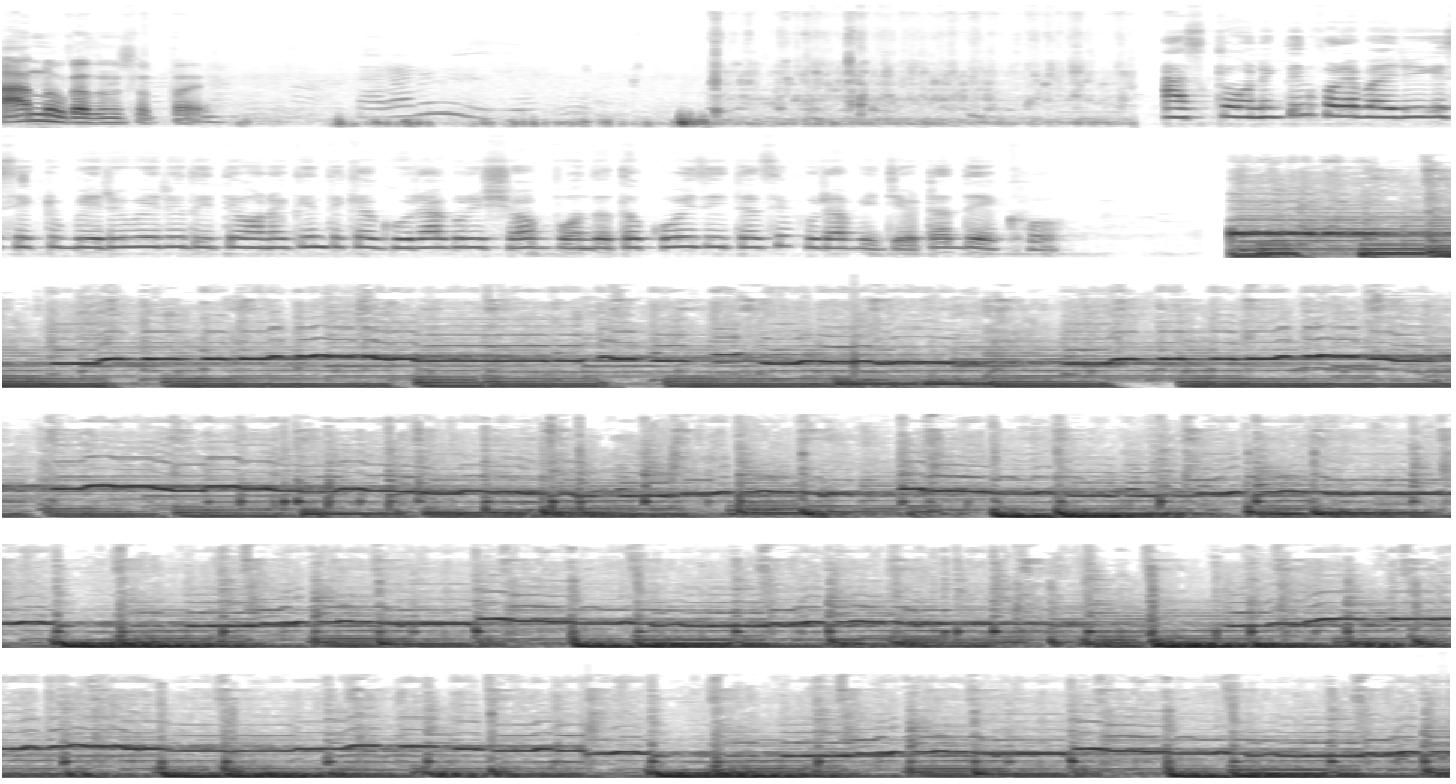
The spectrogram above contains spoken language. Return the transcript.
খার নৌকা তুমি সপ্তাহে। আজকে অনেকদিন পরে বাইরে গেছি, একটু বেরু বেরু দিতে। অনেকদিন থেকে ঘোরাঘুরি সব বন্ধ। তো কই যেতেছি পুরা ভিডিওটা দেখো।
